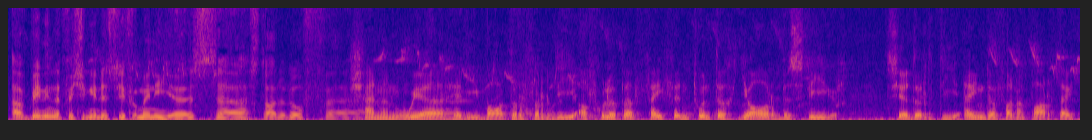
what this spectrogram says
I've been in the fishing industry for many years. Uh, started off. Uh, Shannon Weir het die water vir die afgelope 25 jaar bestuur sedert die einde van apartheid.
